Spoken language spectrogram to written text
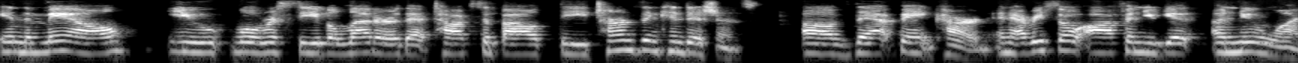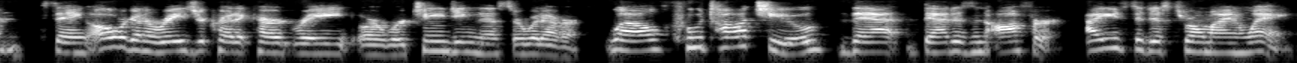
In the mail, you will receive a letter that talks about the terms and conditions. of that bank card. And every so often you get a new one saying, oh, we're going to raise your credit card rate or we're changing this or whatever. Well, who taught you that that is an offer? I used to just throw mine away.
